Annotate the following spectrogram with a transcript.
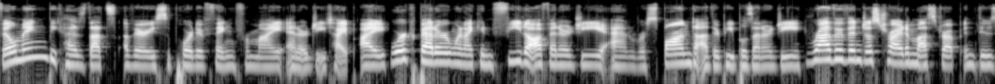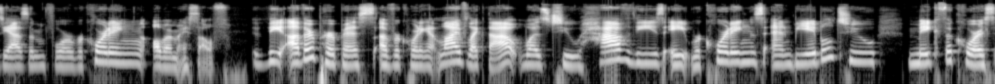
filming because that's a very supportive thing for my energy type. I work better when I can feed off energy and respond to other people's energy rather than just try to muster up enthusiasm for recording all by myself. The other purpose of recording it live like that was to have these eight recordings and be able to make the course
